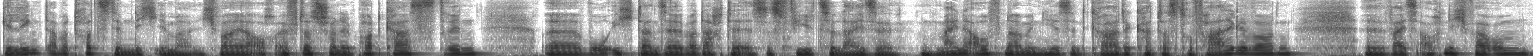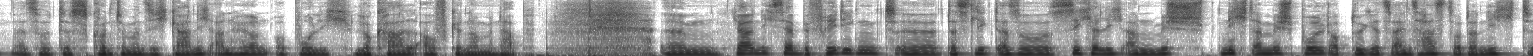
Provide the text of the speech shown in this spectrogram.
Gelingt aber trotzdem nicht immer. Ich war ja auch öfters schon in Podcasts drin, äh, wo ich dann selber dachte, es ist viel zu leise. Und meine Aufnahmen hier sind gerade katastrophal geworden. Äh, weiß auch nicht warum. Also das konnte man sich gar nicht anhören, obwohl ich lokal aufgenommen habe. Ähm, ja, nicht sehr befriedigend. Äh, das liegt also sicherlich am Misch, nicht am Mischpult, ob du jetzt eins hast oder nicht.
